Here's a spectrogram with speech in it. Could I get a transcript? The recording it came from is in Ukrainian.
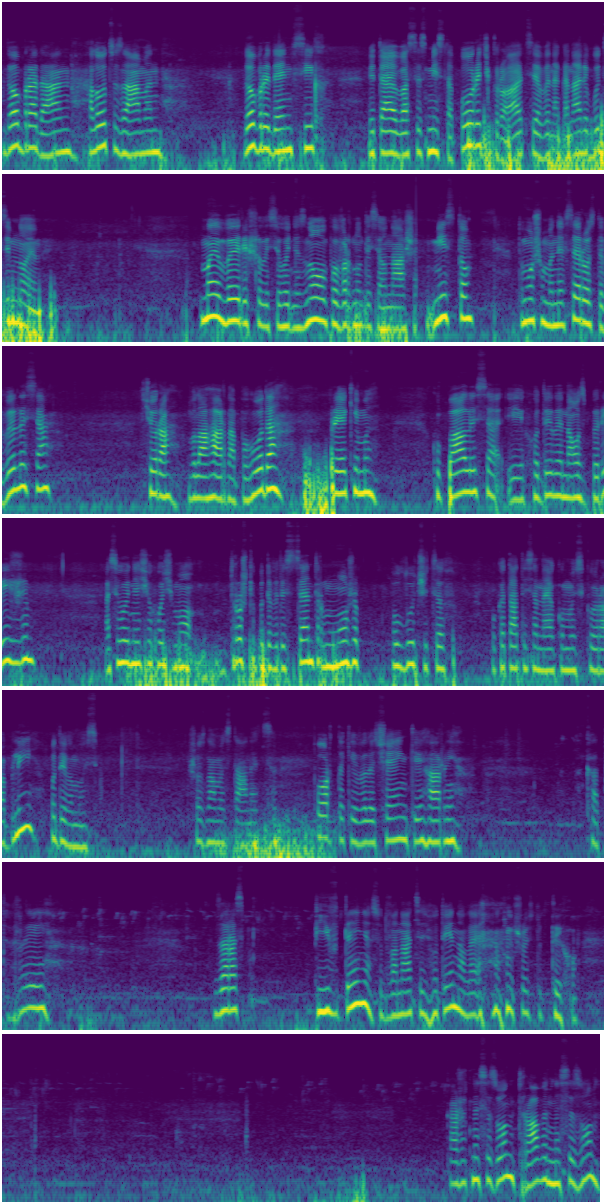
Добра дан, hallo zusammen. Добрий день всіх. Вітаю вас із міста Порич, Кроація. Ви на каналі Будь зі мною. Ми вирішили сьогодні знову повернутися у наше місто, тому що ми не все роздивилися. Вчора була гарна погода, при якій ми купалися і ходили на узбережжі. А сьогодні ще хочемо трошки подивитись центр. Може, вийде покататися на якомусь кораблі. Подивимось, що з нами станеться. Порт такий величенький, гарні катери. Зараз південь, ось 12 годин, але щось тут тихо. Кажуть, не сезон, травень не сезон.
